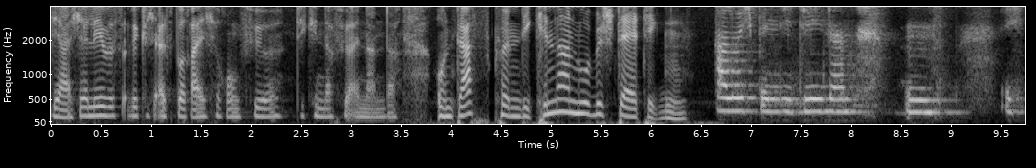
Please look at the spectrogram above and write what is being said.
Ja, ich erlebe es wirklich als Bereicherung für die Kinder füreinander. Und das können die Kinder nur bestätigen. Hallo, ich bin die Jinan. Mm, ich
